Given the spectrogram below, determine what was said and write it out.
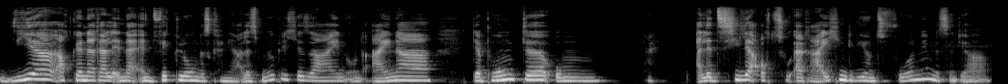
wir auch generell in der Entwicklung, das kann ja alles Mögliche sein. Und einer der Punkte, um ja, alle Ziele auch zu erreichen, die wir uns vornehmen, das sind ja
